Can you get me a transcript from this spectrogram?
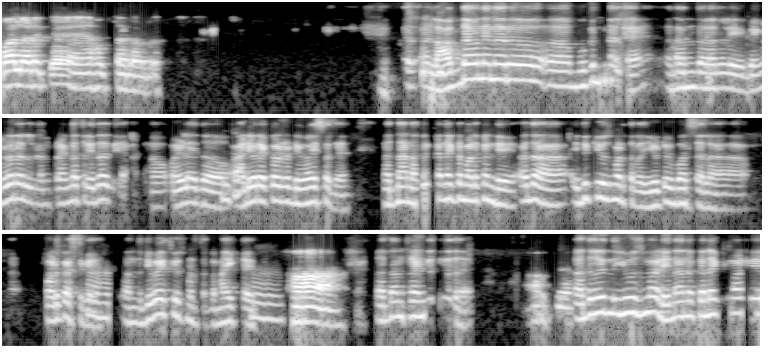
ಬಾಲ್ ಆಡಕ್ಕೆ ಹೋಗ್ತಾರೆ ಅವರು. ಲಾಕ್ಡೌನ್ ಏನಾದ್ರು ಮುಗಿದ್ಮೇಲೆ ನಂದು ಅಲ್ಲಿ ಬೆಂಗಳೂರಲ್ಲಿ ನನ್ನ ಫ್ರೆಂಡ್ ಹತ್ರ ಇದೆ ಒಳ್ಳೇದು ಆಡಿಯೋ ರೆಕಾರ್ಡರ್ ಡಿವೈಸ್ ಅದೇ ಅದ್ ನಾನು ಅದಕ್ಕೆ ಕನೆಕ್ಟ್ ಮಾಡ್ಕೊಂಡಿ ಅದ ಇದಕ್ಕೆ ಯೂಸ್ ಮಾಡ್ತಾರಲ್ಲ ಯೂಟ್ಯೂಬರ್ಸ್ ಎಲ್ಲ ಪಾಡ್ಕಾಸ್ಟ್ಗೆ. ಒಂದು ಡಿವೈಸ್ ಯೂಸ್ ಮಾಡ್ತಾರಲ್ಲ ಮೈಕ್ ಟೈಪ್ ಅದ್ ನನ್ನ ಫ್ರೆಂಡ್ ಹತ್ರ ಇದೆ. ಅದರಿಂದ ಯೂಸ್ ಮಾಡಿ ನಾನು ಕನೆಕ್ಟ್ ಮಾಡಿ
